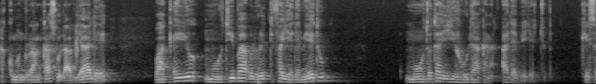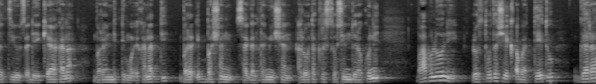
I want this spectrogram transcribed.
Akkuma duraan kaasuudhaaf yaale Waaqayyo mootii Baabiloonitti fayyadameetu mootota Yihuudaa kana adabe jechuudha. Keessatti Sadeeqiyaa kana bara inni itti mo'e kanatti bara dhibba shan sagaltamii shan dhaloota kiristoosiin dura kuni Baabiloonii loltoota ishee qabatteetu gara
